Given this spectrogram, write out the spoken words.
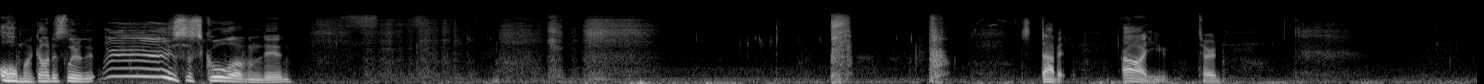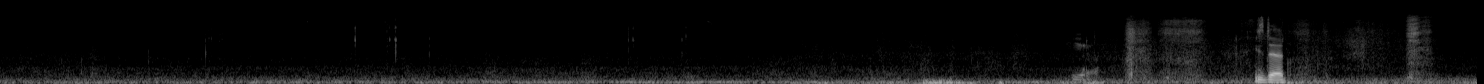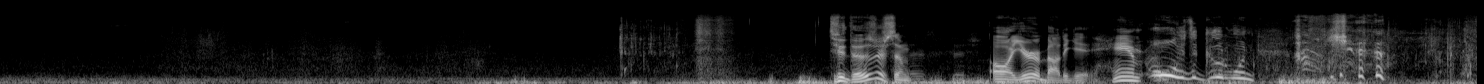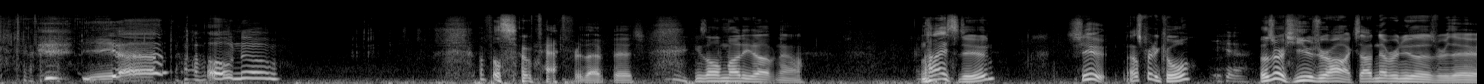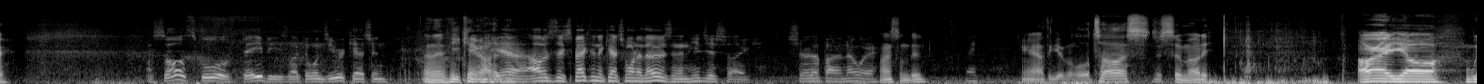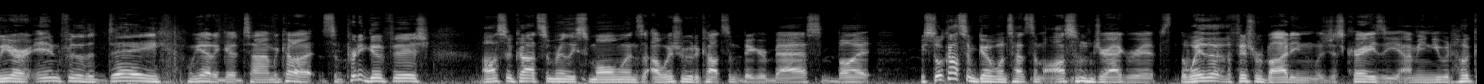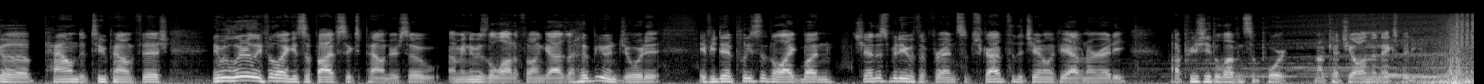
Oh my god, it's literally it's a school of them, dude. Stop it. Oh, you turd. Yeah. He's dead. Dude, those are some. Oh, you're about to get hammered. Oh, it's a good one. yeah. yeah. Oh no. I feel so bad for that fish. He's all muddied up now. Nice, dude. Shoot, that's pretty cool. Yeah. Those are huge rocks. I never knew those were there. I saw a school of babies, like the ones you were catching. And then he came out. Yeah, I was expecting to catch one of those, and then he just like showed up out of nowhere. Nice one, dude. Thank you. You're gonna have to give him a little toss. Just so muddy. All right, y'all. We are in for the day. We had a good time. We caught some pretty good fish. Also caught some really small ones. I wish we would have caught some bigger bass, but we still caught some good ones. Had some awesome drag rips. The way that the fish were biting was just crazy. I mean, you would hook a pound to two pound fish. And it would literally feel like it's a five, six pounder. So, I mean, it was a lot of fun, guys. I hope you enjoyed it. If you did, please hit the like button. Share this video with a friend. Subscribe to the channel if you haven't already. I appreciate the love and support. And I'll catch you all in the next video.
